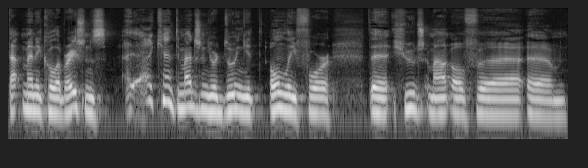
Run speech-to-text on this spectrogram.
that many collaborations. I, I can't imagine you're doing it only for the huge amount of uh, um,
